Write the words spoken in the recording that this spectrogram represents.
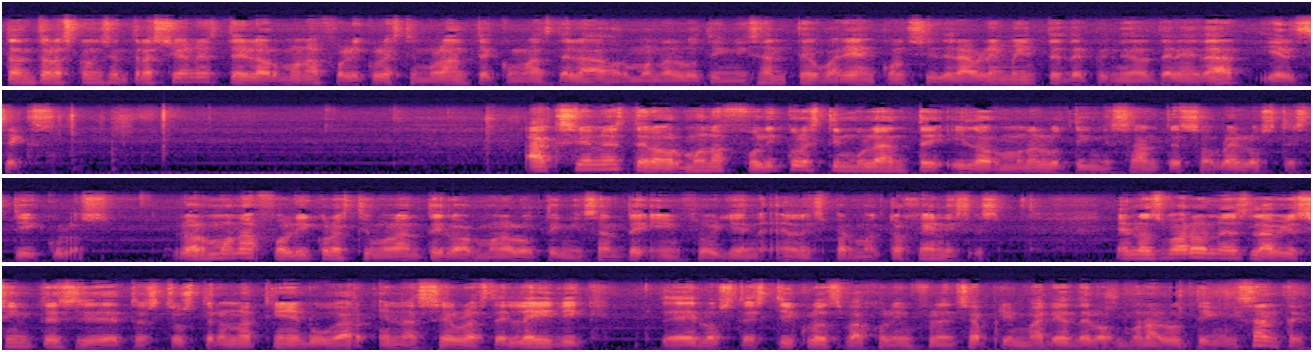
Tanto las concentraciones de la hormona folículo estimulante como las de la hormona luteinizante varían considerablemente dependiendo de la edad y el sexo. Acciones de la hormona folículo estimulante y la hormona luteinizante sobre los testículos. La hormona folículo estimulante y la hormona luteinizante influyen en la espermatogénesis. En los varones, la biosíntesis de testosterona tiene lugar en las células de Leydig de los testículos bajo la influencia primaria de la hormona luteinizante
